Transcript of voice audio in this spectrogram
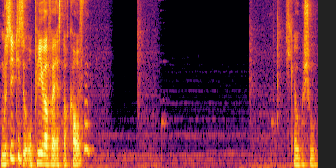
muss ich diese OP-Waffe erst noch kaufen? Ich glaube schon.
